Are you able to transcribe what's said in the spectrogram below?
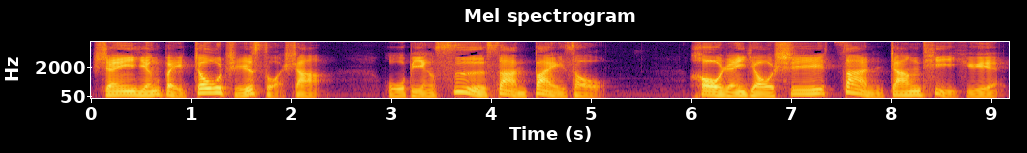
沈莹被周芷所杀，吴兵四散败走。后人有诗赞张悌曰：“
